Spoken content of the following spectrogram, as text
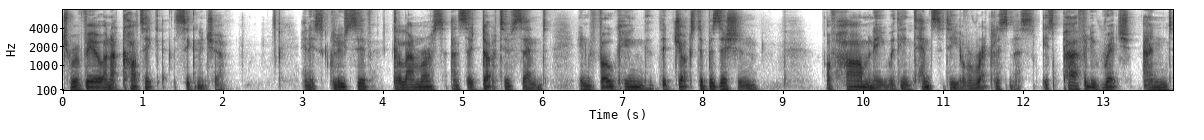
to reveal a narcotic signature. An exclusive, glamorous, and seductive scent invoking the juxtaposition of harmony with the intensity of recklessness. Its perfectly rich and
